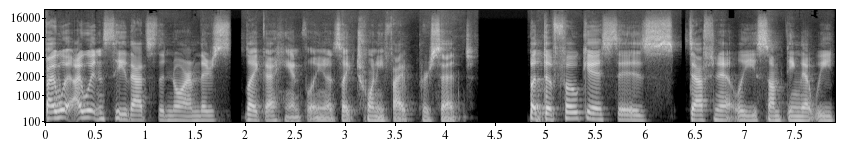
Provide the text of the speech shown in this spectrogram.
But I w- I wouldn't say that's the norm. There's like a handful, you know, it's like 25%. But the focus is definitely something that we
